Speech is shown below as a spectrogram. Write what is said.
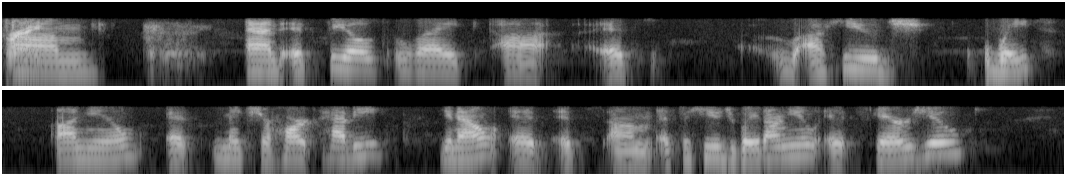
Right. Um and it feels like uh it's a huge weight on you. It makes your heart heavy. You know, it it's um it's a huge weight on you. It scares you,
